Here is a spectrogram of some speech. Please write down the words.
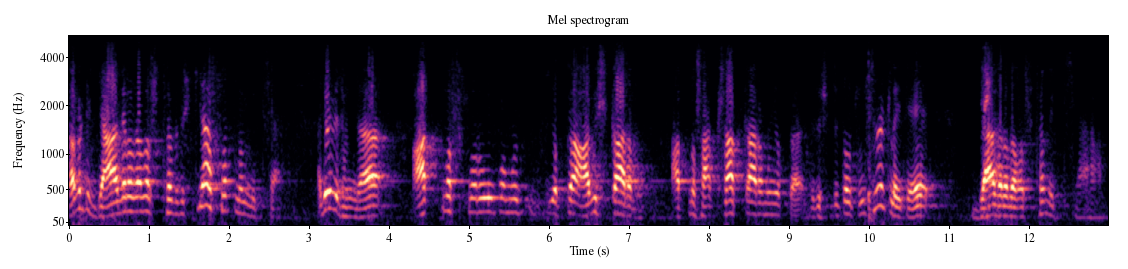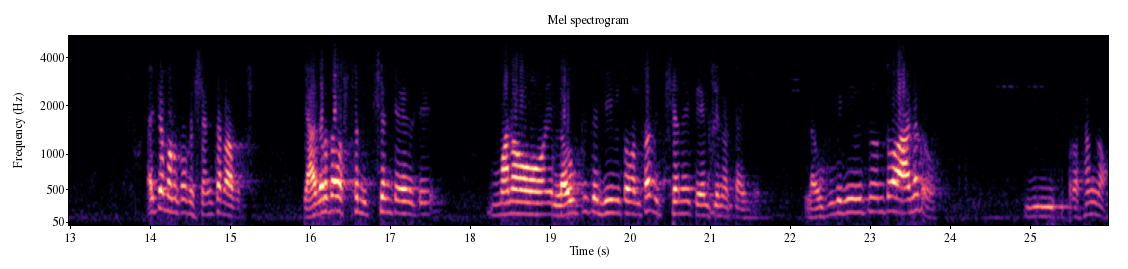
కాబట్టి జాగ్రత్త అవస్థ దృష్ట్యా స్వప్నం మిథ్య. అదేవిధంగా ఆత్మస్వరూపము యొక్క ఆవిష్కారము ఆత్మ సాక్షాత్కారము యొక్క దృష్టితో చూసినట్లయితే జాగ్రత్త అవస్థ మిథ్య. అయితే మనకు ఒక శంక రావచ్చు. జాగ్రత్త అవస్థ మిథ్య అంటే ఏమిటి? మనం లౌకిక జీవితం అంతా మిథ్యనే తేల్చినట్టయింది లౌకిక జీవితంతో ఆగదు. ఈ ప్రసంగం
